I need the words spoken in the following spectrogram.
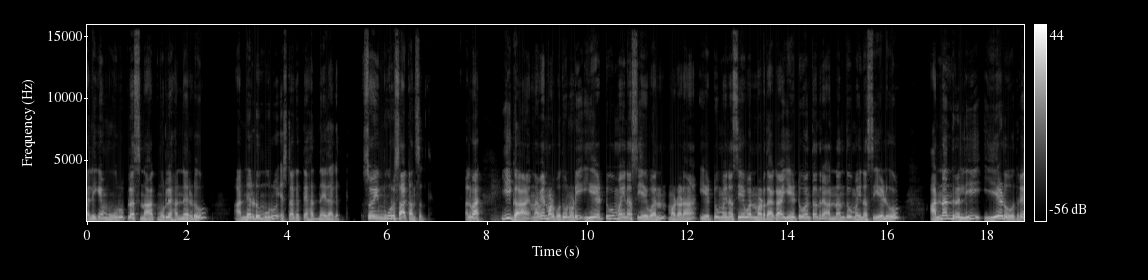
ಅಲ್ಲಿಗೆ ಮೂರು ಪ್ಲಸ್ ನಾಲ್ಕು, ಮೂರಲೆ ಹನ್ನೆರಡು. ಹನ್ನೆರಡು, ಮೂರು ಎಷ್ಟಾಗುತ್ತೆ? ಹದಿನೈದು ಆಗುತ್ತೆ ಸೊ ಈ ಮೂರು ಸಾಕು ಅನಿಸುತ್ತೆ. ಅಲ್ವಾ? ಈಗ ನಾವೇನು ಮಾಡ್ಬೋದು ನೋಡಿ a two minus a one ಮಾಡೋಣ. A two minus a one ಮಾಡಿದಾಗ ಎ ಟು ಅಂತಂದರೆ ಹನ್ನೊಂದು ಮೈನಸ್ ಏಳು. ಹನ್ನೊಂದರಲ್ಲಿ ಏಳು ಹೋದರೆ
